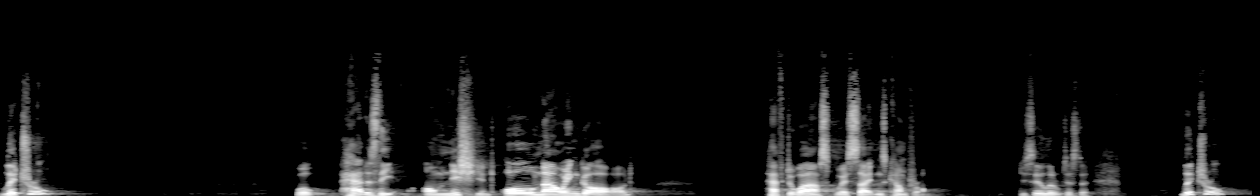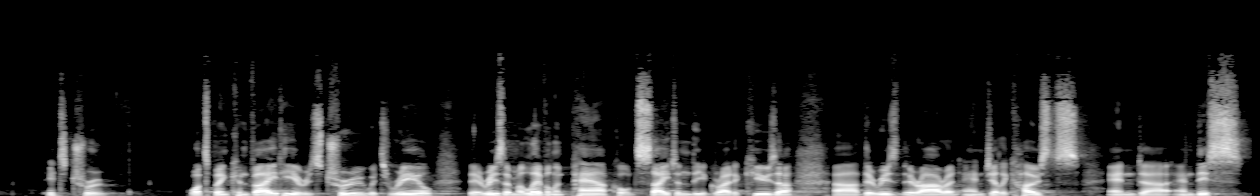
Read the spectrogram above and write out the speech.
Literal? Well, how does the omniscient, all knowing God have to ask where Satan's come from? Do you see a little, just a literal, it's true. What's been conveyed here is true, it's real. There is a malevolent power called Satan, the great accuser. Uh, there, is, there are an angelic hosts, and, uh, and this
